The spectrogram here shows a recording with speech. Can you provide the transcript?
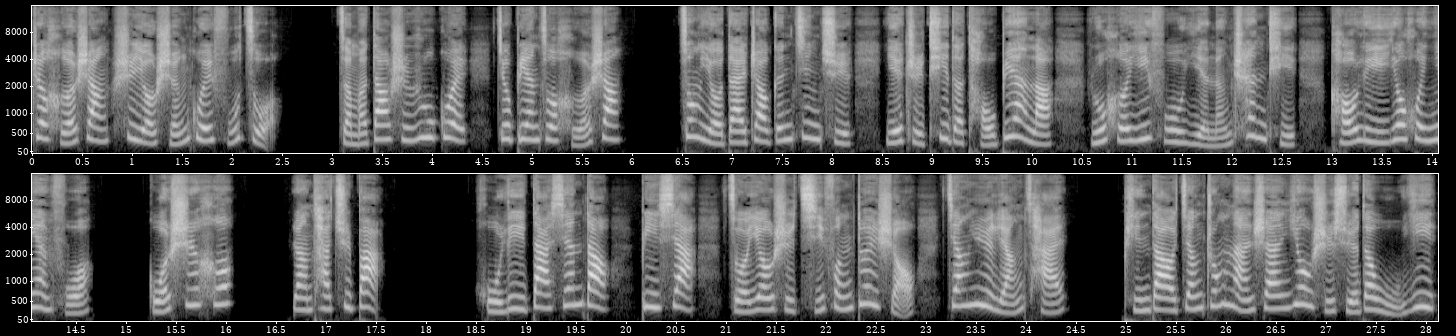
这和尚是有神鬼辅佐。”怎么道士入柜就变作和尚？纵有带罩根进去，也只剃得头变了。如何衣服也能衬体？口里又会念佛？国师呵，让他去罢。虎力大仙道：“陛下，左右是棋逢对手，将遇良才。贫道将终南山幼时学的武艺，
